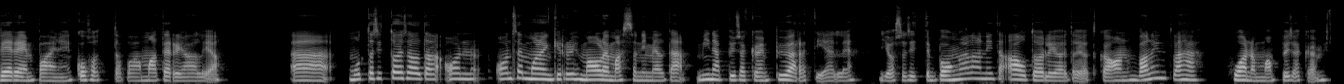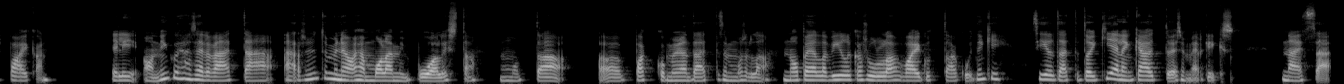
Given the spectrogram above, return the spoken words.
verenpaineen kohottavaa materiaalia. Ää, mutta sitten toisaalta on, on semmoinenkin ryhmä olemassa nimeltä Minä pysäköin pyörätielle. jossa sitten bongaillaan niitä autoilijoita, jotka on valinnut vähän huonomman pysäköimispaikan. Eli on niin kuin ihan selvää, että ärsyntyminen on ihan molemmin puolista, mutta pakko myöntää, että semmoisella nopealla vilkaisulla vaikuttaa kuitenkin siltä, että toi kielen käyttö esimerkiksi näissä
